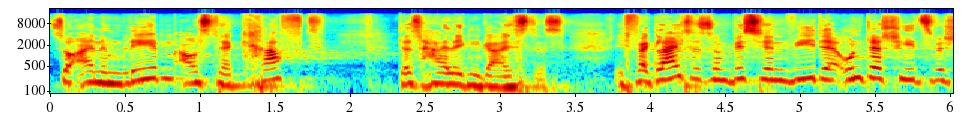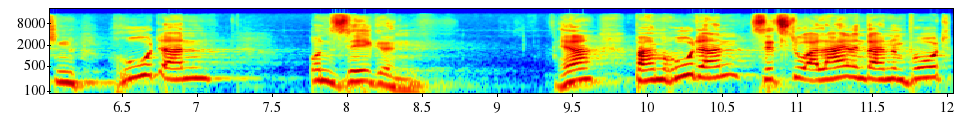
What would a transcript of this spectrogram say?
zu einem Leben aus der Kraft des Heiligen Geistes. Ich vergleiche es so ein bisschen wie der Unterschied zwischen Rudern und Segeln. Ja, beim Rudern sitzt du allein in deinem Boot,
